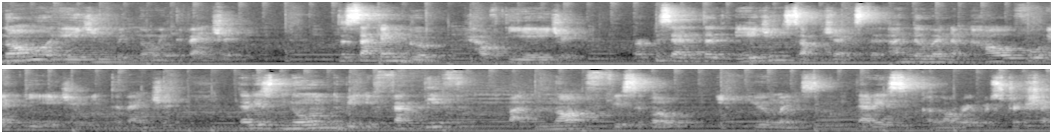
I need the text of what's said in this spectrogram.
normal aging with no intervention. The second group, healthy aging, represented aging subjects that underwent a powerful anti-aging intervention that is known to be effective but not feasible in humans, that is caloric restriction.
